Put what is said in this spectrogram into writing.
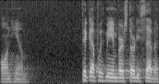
on him. Pick up with me in verse 37.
